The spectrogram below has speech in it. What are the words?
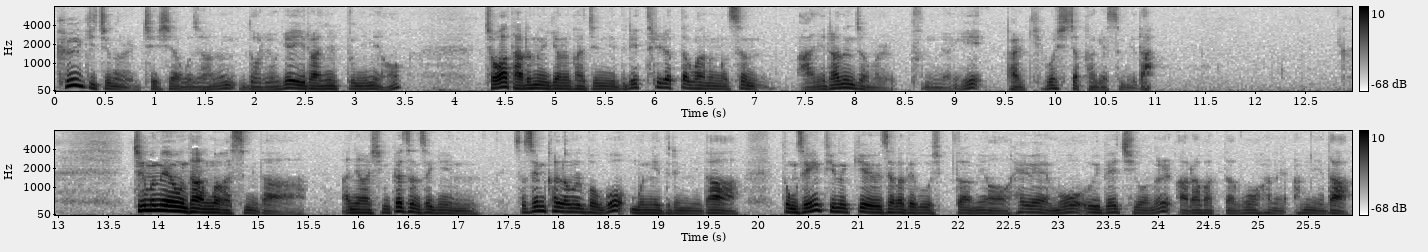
그 기준을 제시하고자 하는 노력의 일환일 뿐이며 저와 다른 의견을 가진 이들이 틀렸다고 하는 것은 아니라는 점을 분명히 밝히고 시작하겠습니다. 질문 내용은 다음과 같습니다. 안녕하십니까 선생님. 선생님 칼럼을 보고 문의드립니다. 동생이 뒤늦게 의사가 되고 싶다며 해외 모 의대 지원을 알아봤다고 합니다.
